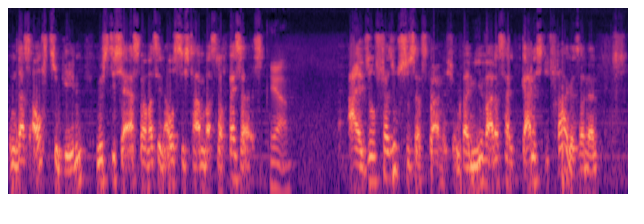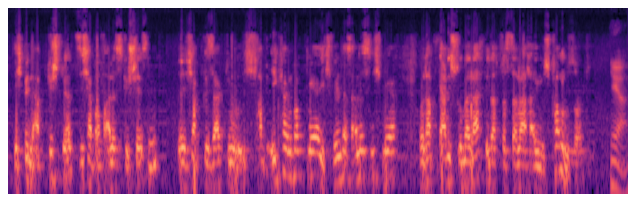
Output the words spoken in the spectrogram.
Um das aufzugeben, müsste ich ja erstmal was in Aussicht haben, was noch besser ist. Ja. Also versuchst du es erst gar nicht. Und bei mir war das halt gar nicht die Frage, sondern ich bin abgestürzt, ich habe auf alles geschissen. Ich habe gesagt, du, ich habe eh keinen Bock mehr, ich will das alles nicht mehr und habe gar nicht drüber nachgedacht, was danach eigentlich kommen soll. Ja.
